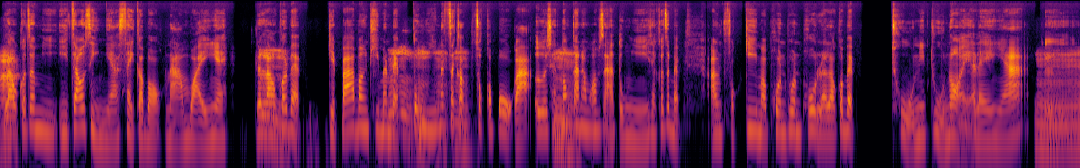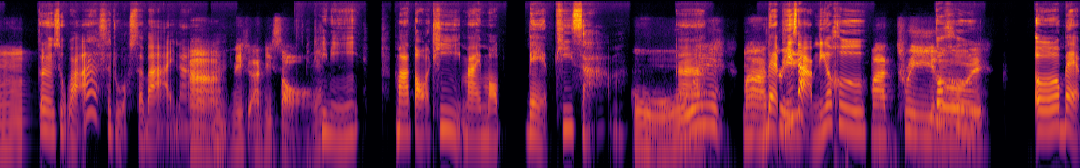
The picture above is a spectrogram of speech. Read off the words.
อะเราก็จะมีอีเจ้าสิ่งเนี้ยใส่กระบอกน้ำไว้ไง แล้วเราก็แบบเก็บป้าบางทีมันแบบอืมตรงนี้อืมมันจะอืมสกปรกอะเออฉันต้องอืมการทำความสะอาดตรงนี้ฉันก็จะแบบเอาฟอกกี้มาพ่นพ่นพ่นแล้วเราก็แบบถูนิดถูหน่อยอะไรอย่างเงี้ยอืเออมก็เลยรู้สึกว่าอะสะดวกสบายนะอ่าอืมนี่คืออันที่สองทีนี้มาต่อที่ My Mob แบบที่สามโอ้ยมาแบบที่ทรีสามนี่ก็คือ มาทรีก็เลคือยเออ แบบ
